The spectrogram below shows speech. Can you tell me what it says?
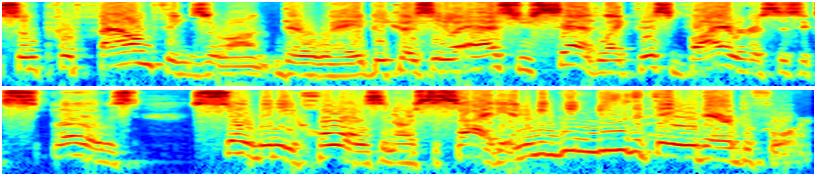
some profound things are on their way because, you know, as you said, like this virus has exposed – so many holes in our society. And I mean, we knew that they were there before,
